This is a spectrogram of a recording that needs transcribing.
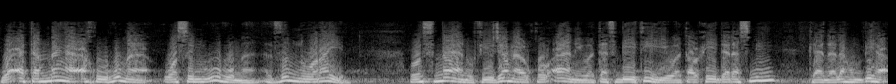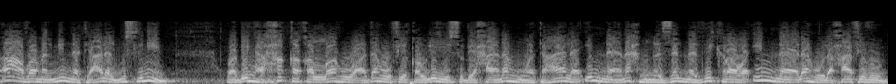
وأتمها أخوهما وصنوهما ذو النورين عثمان في جمع القرآن وتثبيته وتوحيد رسمه كان لهم بها أعظم المنة على المسلمين وبها حقق الله وعده في قوله سبحانه وتعالى إنا نحن نزلنا الذكر وإنا له لحافظون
